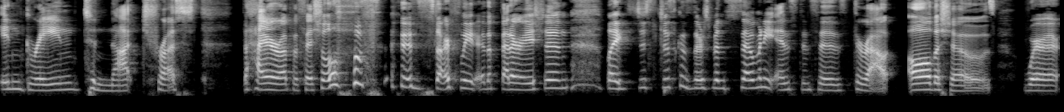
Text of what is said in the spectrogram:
ingrained to not trust the higher up officials in Starfleet or the Federation. Like just just because there's been so many instances throughout all the shows where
